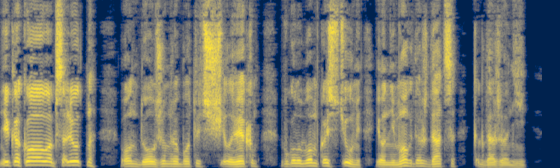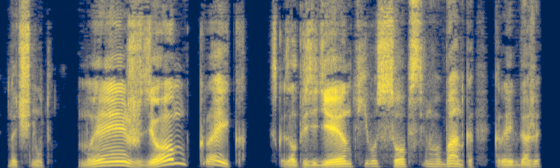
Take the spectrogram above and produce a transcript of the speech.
Никакого абсолютно. Он должен работать с человеком в голубом костюме, и он не мог дождаться, когда же они начнут. — Мы ждем, Крейг, — сказал президент его собственного банка. Крейг даже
